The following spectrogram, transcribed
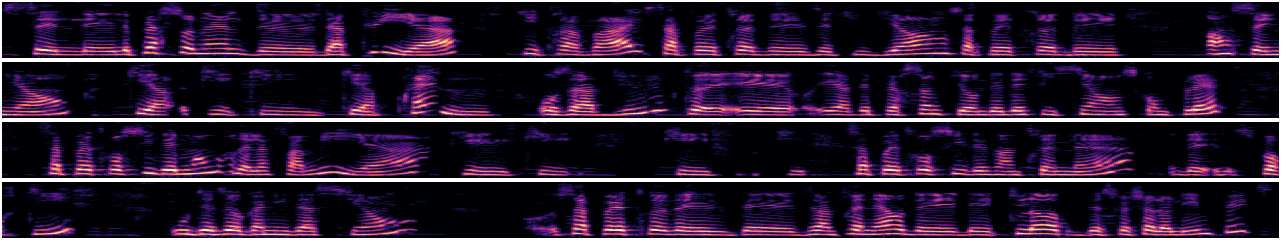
c'est le, personnel d'appui hein, qui travaille. Ça peut être des étudiants, ça peut être des enseignants qui, qui, qui, qui apprennent aux adultes et, et, à des personnes qui ont des déficiences complexes. Ça peut être aussi des membres de la famille, hein, qui, qui, qui, ça peut être aussi des entraîneurs, des sportifs ou des organisations. Ça peut être des, entraîneurs des, clubs de Special Olympics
